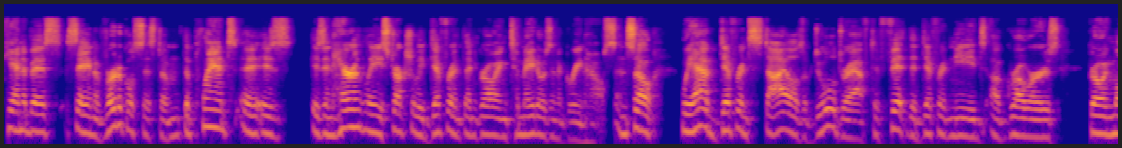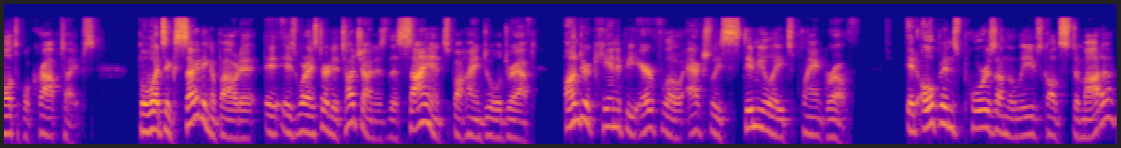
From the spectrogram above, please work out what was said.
cannabis, say in a vertical system, the plant uh, is is inherently structurally different than growing tomatoes in a greenhouse. And so we have different styles of dual draft to fit the different needs of growers growing multiple crop types. But what's exciting about it is what I started to touch on is the science behind dual draft. Under canopy airflow actually stimulates plant growth. It opens pores on the leaves called stomata,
